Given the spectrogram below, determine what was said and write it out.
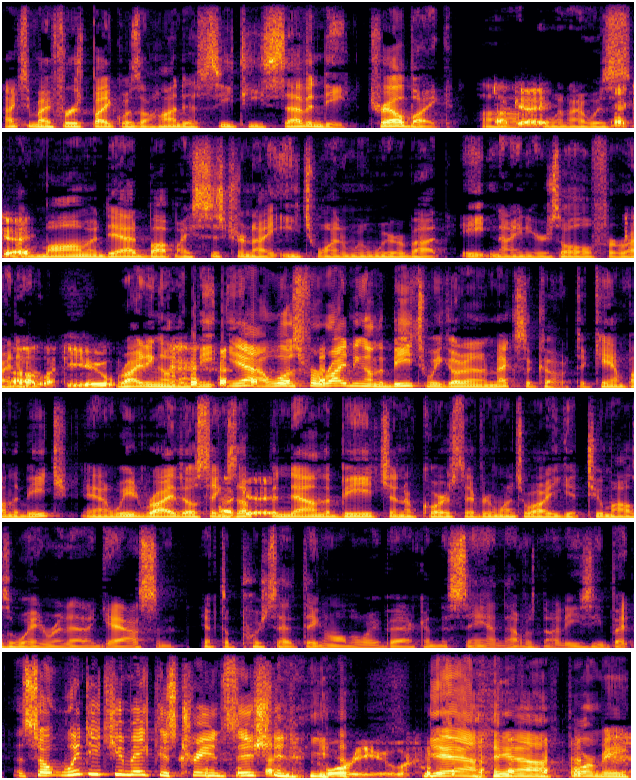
Actually, my first bike was a Honda CT70 trail bike. Uh, okay. When I was, okay. my mom and dad bought my sister and I each one when we were about eight, nine years old for riding. Oh, lucky you. Riding on the beach. yeah, it was for riding on the beach. We go down to Mexico to camp on the beach, and we'd ride those things okay. up and down the beach. And of course, every once in a while, you get two miles away and run out of gas, and you have to push that thing all the way back in the sand. That was not easy. But so, when did you make this transition? for you. yeah, yeah, for me.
